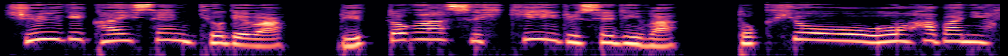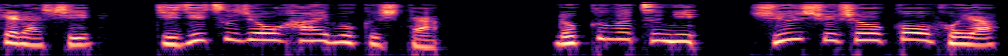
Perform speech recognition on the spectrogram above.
衆議会選挙では、リュットガース率いるセディは得票を大幅に減らし、事実上敗北した。6月に州首相候補や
